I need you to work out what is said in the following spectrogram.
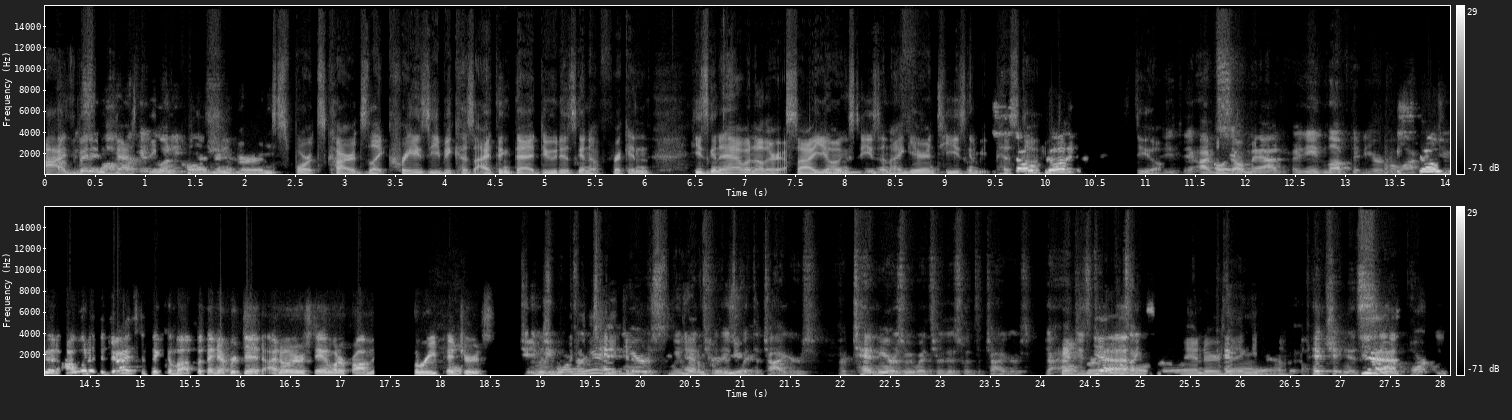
I've been investing in Corbin. Burnes sports cards like crazy because I think that dude is gonna freaking he's gonna have another Cy Young mm-hmm. season. I guarantee he's gonna be pissed So off. good. Deal. I'm Oh, so yeah. mad. He loved it here in He's Milwaukee. so too. good. I wanted the Giants to pick him up, but they never did. I don't understand what our problem is. Three pitchers. Dude, It was we, one for year 10 years, we went through this year. with the Tigers. For 10 years, we went through this with the Tigers. I just, Yeah. it's like Verlander thing, yeah. pitching is so important.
